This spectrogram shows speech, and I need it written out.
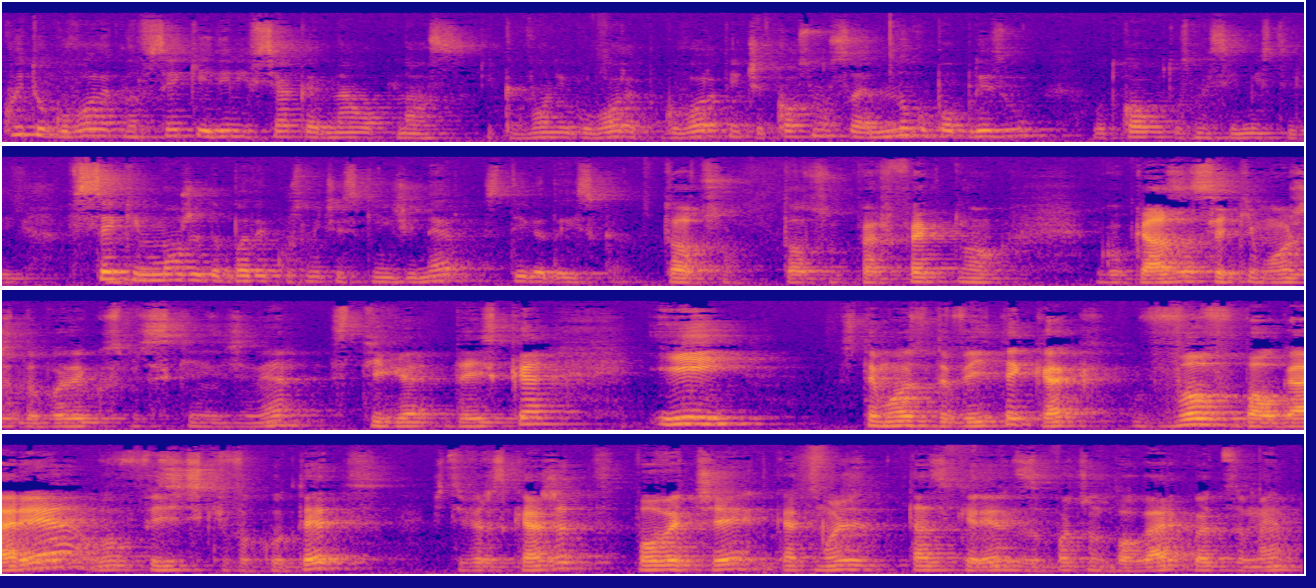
които говорят на всеки един и всяка една от нас. И какво ни говорят? Говорят ни, че космоса е много по-близо, отколкото сме си мислили. Всеки може да бъде космически инженер, стига да иска. Точно, точно, перфектно го каза. Всеки може да бъде космически инженер, стига да иска. И ще може да видите как в България, в физически факултет, ще ви разкажат повече как може тази кариера да започне в България, което за мен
